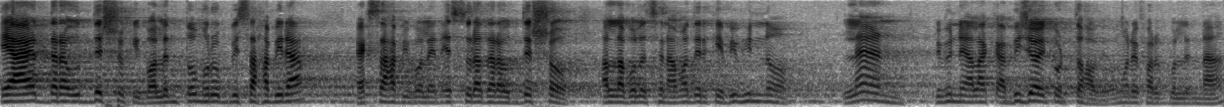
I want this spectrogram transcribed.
এই আয়াত দ্বারা উদ্দেশ্য কি? বলেন তো মুরব্বী সাহাবিরা। এক সাহাবি বলেন এসুরা দ্বারা উদ্দেশ্য, আল্লাহ বলেছেন, আমাদেরকে বিভিন্ন ল্যান্ড বিভিন্ন এলাকা বিজয় করতে হবে। ওমরে ফারুক বললেন, না,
